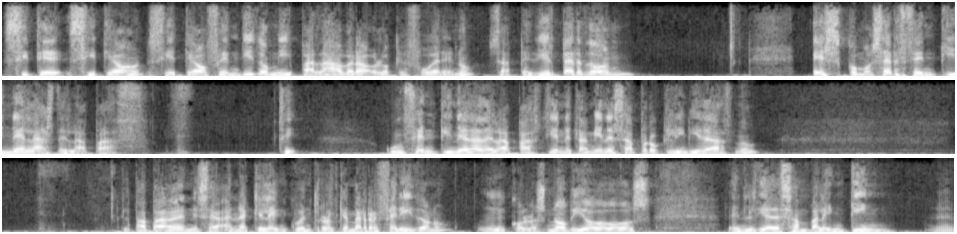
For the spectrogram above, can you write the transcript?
si te, si, te ha, si te ha ofendido mi palabra o lo que fuere, ¿no? O sea, pedir perdón es como ser centinelas de la paz. ¿Sí? Un centinela de la paz tiene también esa proclividad, ¿no? el Papa en, en, aquel encuentro al que me he referido, ¿no? Eh, con los novios en el día de San Valentín, eh,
